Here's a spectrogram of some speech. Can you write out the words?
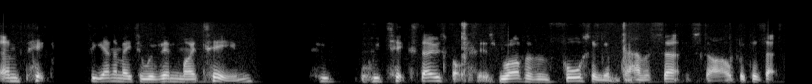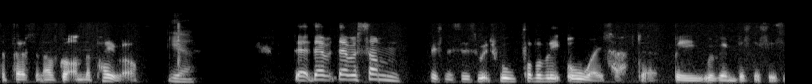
and pick the animator within my team who ticks those boxes rather than forcing them to have a certain style because that's the person I've got on the payroll. Yeah. There, there, there are some businesses which will probably always have to be within businesses,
